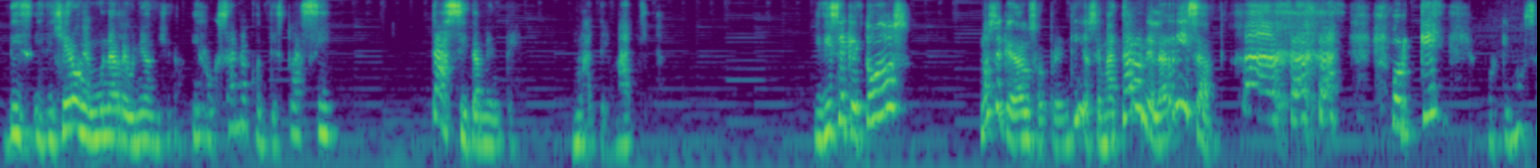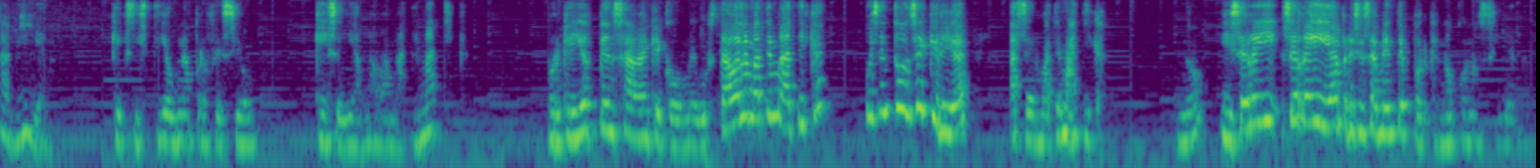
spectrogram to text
Y dijeron en una reunión, dijeron, y Roxana contestó así, tácitamente, matemática. Y dice que todos no se quedaron sorprendidos, se mataron de la risa. Ja, ja, ja. ¿Por qué? Porque no sabían que existía una profesión que se llamaba matemática. Porque ellos pensaban que como me gustaba la matemática, pues entonces quería hacer matemática, ¿no? Y se, se reían precisamente porque no conocían la.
